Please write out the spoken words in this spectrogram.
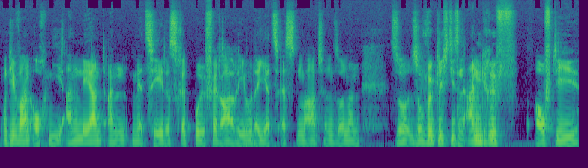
und die waren auch nie annähernd an Mercedes, Red Bull, Ferrari oder jetzt Aston Martin, sondern so, so wirklich diesen Angriff auf die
